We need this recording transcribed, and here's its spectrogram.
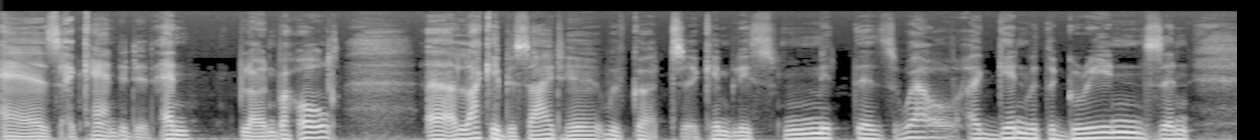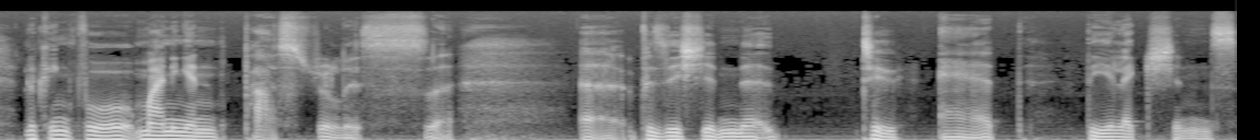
as a candidate. And lo and behold, uh, lucky beside her, we've got uh, Kimberley Smith as well, again with the Greens and looking for mining and pastoralist uh, uh, position uh, to add the elections.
